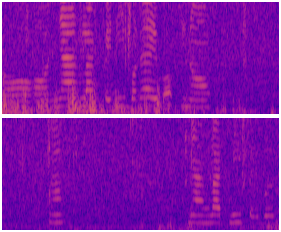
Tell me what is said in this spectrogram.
ก่อนย่างลัดไปนี่บ่ได้บ่พี่น้องนะย่างลัดนี่ไปเบิ่ง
